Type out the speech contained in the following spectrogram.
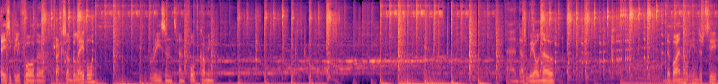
basically for the tracks on the label recent and forthcoming. And as we all know, the vinyl industry,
